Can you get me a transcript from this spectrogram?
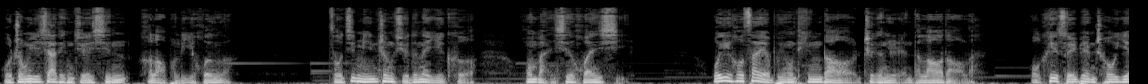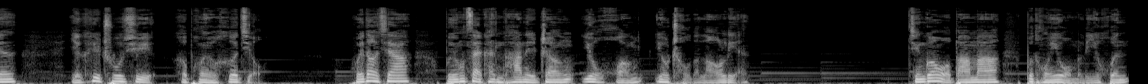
我终于下定决心和老婆离婚了。走进民政局的那一刻。我满心欢喜，我以后再也不用听到这个女人的唠叨了。我可以随便抽烟，也可以出去和朋友喝酒。回到家，不用再看她那张又黄又丑的老脸。尽管我爸妈不同意我们离婚，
